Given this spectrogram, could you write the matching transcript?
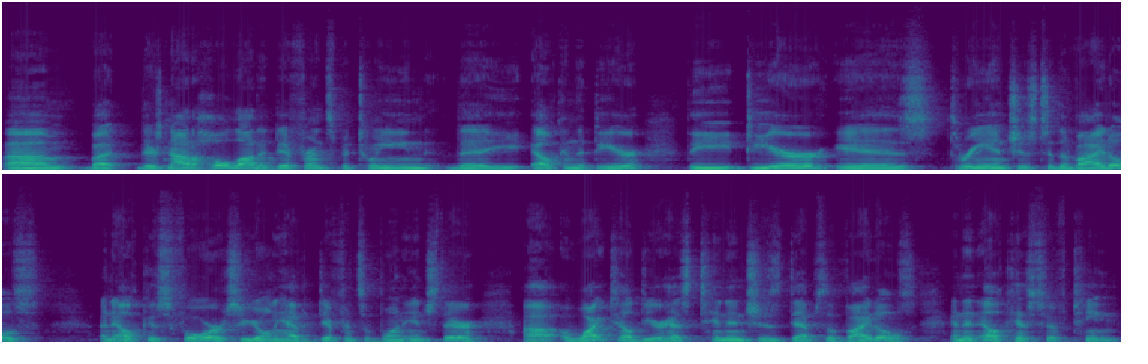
um, but there's not a whole lot of difference between the elk and the deer. The deer is three inches to the vitals, an elk is four, so you only have a difference of one inch there. Uh, a whitetail deer has 10 inches depth of vitals, and an elk has 15.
